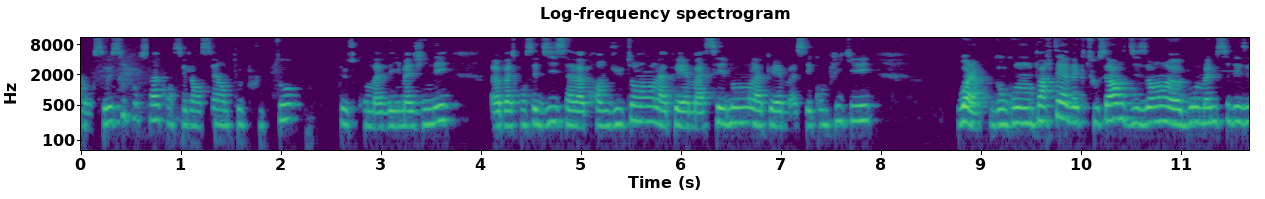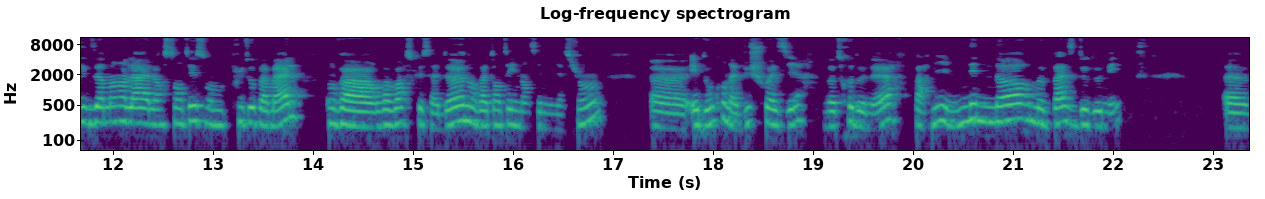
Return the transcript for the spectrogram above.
Donc c'est aussi pour ça qu'on s'est lancé un peu plus tôt que ce qu'on avait imaginé, euh, parce qu'on s'est dit ça va prendre du temps, la PMA c'est long, la PMA c'est compliqué. Voilà, donc on partait avec tout ça en se disant bon, même si les examens là à l'instant T sont plutôt pas mal, on va, on va voir ce que ça donne, on va tenter une insémination. Euh, et donc, on a dû choisir notre donneur parmi une énorme base de données. Euh,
